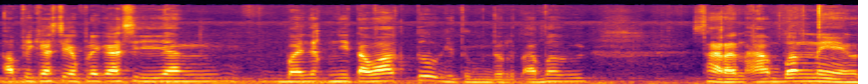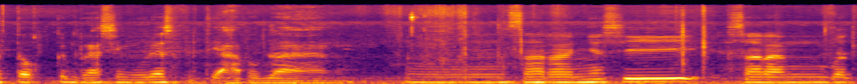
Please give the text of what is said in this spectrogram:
aplikasi-aplikasi yang banyak menyita waktu gitu. Menurut abang saran abang nih untuk generasi muda seperti apa bang? Hmm, sarannya sih saran buat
